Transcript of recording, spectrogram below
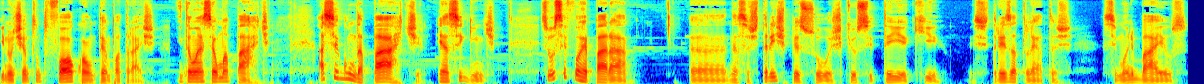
e não tinha tanto foco há um tempo atrás. Então, essa é uma parte. A segunda parte é a seguinte: se você for reparar uh, nessas três pessoas que eu citei aqui esses três atletas, Simone Biles,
